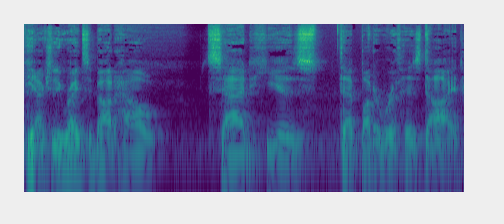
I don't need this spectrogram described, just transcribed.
he actually writes about how sad he is that Butterworth has died.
